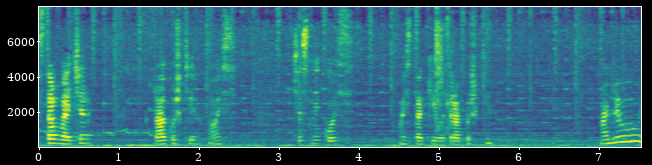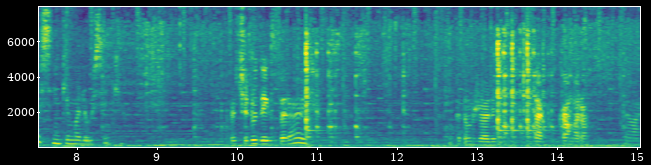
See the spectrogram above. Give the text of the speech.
Став вечір. Ракушки, ось. Чесник ось. Ось такі от ракушки. Малюсенькі, малюсенькі. Коротше, люди їх збирають і потім жарять. Так, камера. Давай.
